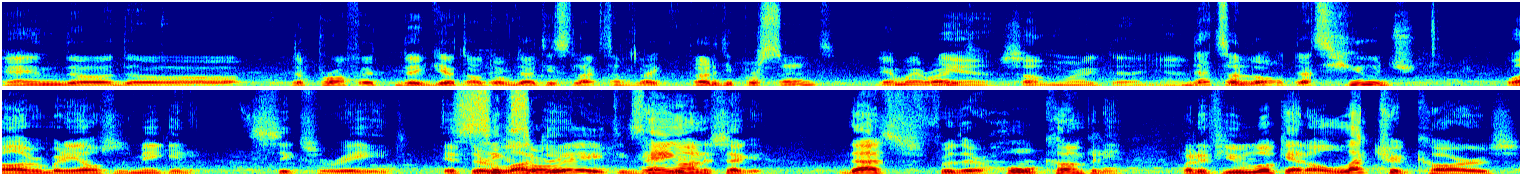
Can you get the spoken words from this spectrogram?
and uh, the the profit they get out of that is like something like 30%. Am I right? Yeah, something like that. Yeah. That's a lot. That's huge. Well, everybody else is making six or eight if they're Six or lucky. eight, exactly. Hang on a second. That's for their whole company. But if you look at electric cars,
